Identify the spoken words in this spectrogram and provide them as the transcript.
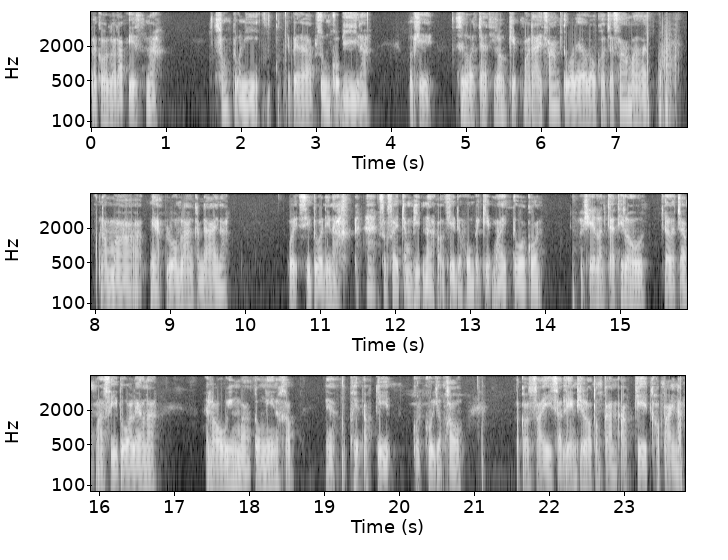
แล้วก็ระดับ S นะสองตัวนี้จะเป็นระดับศูนย์กว่า B นะโอเค ซึ่งหลังจากที่เราเก็บมาได้สามตัวแล้วเราก็จะสามารถนำมาเนี่ยรวมร่างกันได้นะเอ้ยสี่ตัวนี่นะสงสัยจำผิดนะโอเคเดี๋ยวผมไปเก็บมาอีกตัวก่อนโอเค หลังจากที่เราเจอจับมาสี่ตัวแล้วนะให้เราวิ่งมาตรงนี้นะครับ เนี่ยเพจอัปเกรดกดคุยกับเขา แล้วก็ใส่สัตว์เลี้ยงที่เราต้องการอัปเกรดเข้าไปนะ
